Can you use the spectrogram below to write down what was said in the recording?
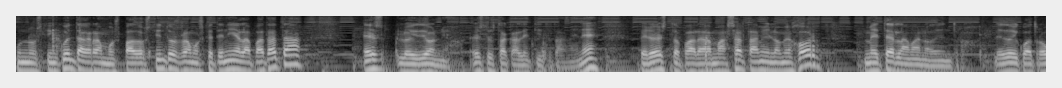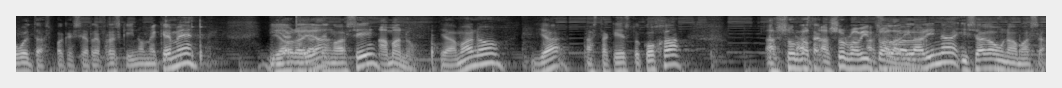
unos 50 gramos para 200 gramos que tenía la patata es lo idóneo. Esto está calentito también, ¿eh? Pero esto, para amasar también lo mejor, meter la mano dentro. Le doy cuatro vueltas para que se refresque y no me queme. Y ahora que la ya tengo así. a mano. Ya a mano, ya, hasta que esto coja. Absorba, absorba bien toda la harina. harina y se haga una masa.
